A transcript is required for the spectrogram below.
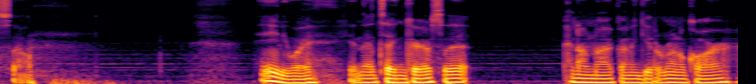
So, anyway, getting that taken care of so that, and I'm not gonna get a rental car.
